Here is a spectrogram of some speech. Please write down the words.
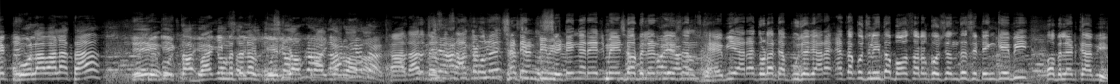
एक गोला वाला था बाकी मतलब हैं सिटिंग सिटिंग अरेंजमेंट और ब्लड रिलेशन हैवी आ रहा है थोड़ा पूछा जा रहा है ऐसा कुछ नहीं था बहुत सारे क्वेश्चन थे सिटिंग के भी और ब्लड का भी।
